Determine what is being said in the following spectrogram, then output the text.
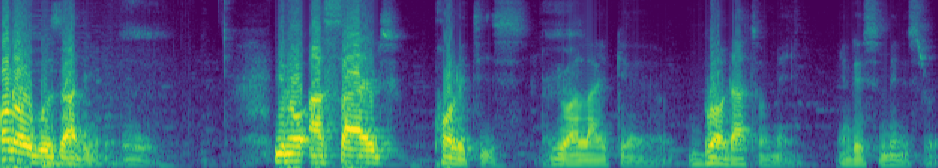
Honorable Zadi, you know, aside politics, you are like a brother to me. in this ministry.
